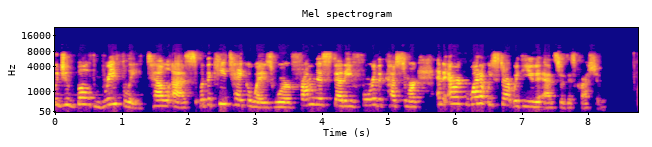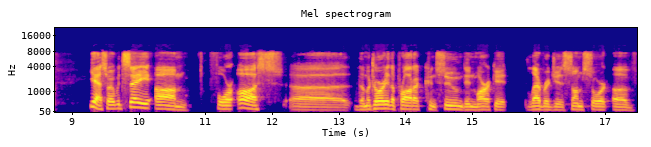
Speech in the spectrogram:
Would you both briefly tell us what the key takeaways were from this study for the customer? And Eric, why don't we start with you to answer this question? Yeah, so I would say um, for us, uh, the majority of the product consumed in market leverages some sort of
